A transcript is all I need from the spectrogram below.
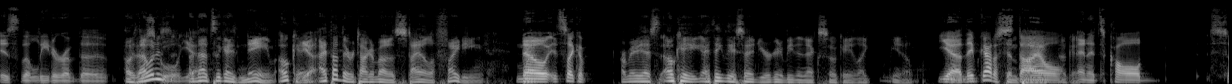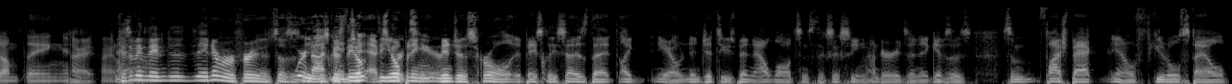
is the leader of the, Oh, is the that what school. Oh, Yeah. that's the guy's name. Okay, Yeah. I thought they were talking about a style of fighting, no, it's like a or maybe that's okay. I think they said you're going to be the next Soke. Like you know, yeah. They've got a Senpai, style, okay. and it's called something. all right. Because I, know. mean, they they never refer to themselves as We're ninjas not because the ninja the experts opening here. ninja scroll it basically says that like you know ninjutsu's been outlawed since the 1600s, and it gives us some flashback you know feudal style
